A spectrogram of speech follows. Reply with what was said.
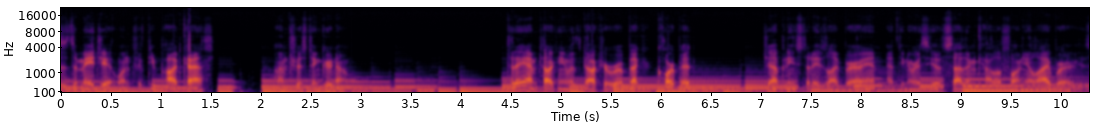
is the Meiji at 150 podcast. I'm Tristan Grunow. Today I'm talking with Dr. Rebecca Corbett, Japanese Studies librarian at the University of Southern California Libraries.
